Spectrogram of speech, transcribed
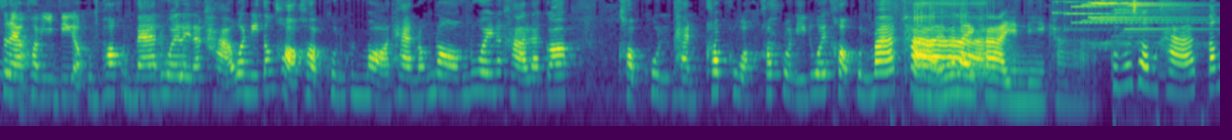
แสดงความยินดีกับคุณพ่อคุณแม่ด้วยเลยนะคะ วันนี้ต้องขอขอบคุณคุณหมอแทนน้องๆด้วยนะคะ แล้วก็ขอบคุณแทนครอบครัวครอบครัวนี้ด้วยขอบคุณมากค่ะค่ะไม่เป็นไรค่ะยินดีค่ะ คุณผู้ชมคะต้อง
